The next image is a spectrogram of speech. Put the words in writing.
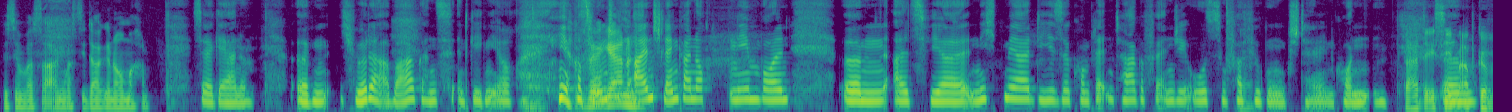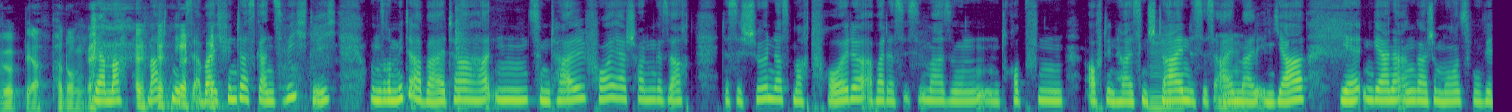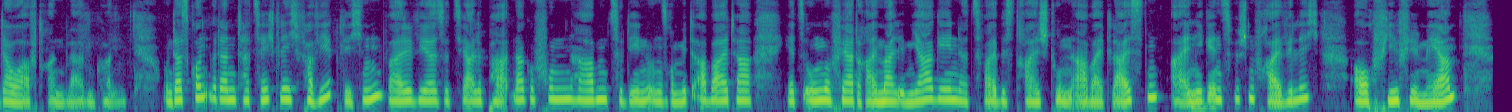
bisschen was sagen, was die da genau machen? Sehr gerne. Ähm, ich würde aber ganz entgegen ihrer, Ihres Sehr Wunsches einen Schlenker noch nehmen wollen, ähm, als wir nicht mehr diese kompletten Tage für NGOs zur Verfügung stellen konnten. Da hatte ich sie eben ähm, abgewürgt, ja, pardon. Ja, macht, macht nichts, aber ich finde das ganz wichtig. Unsere Mitarbeiter hatten zum Teil vorher schon gesagt, das ist schön, das macht Freude, aber das ist immer so ein, ein Tropfen auf den heißen hm. Stein, das ist hm. einmal im Jahr. Wir hätten gerne Engagements, wo wir dauerhaft dranbleiben können. Und das konnten wir dann tatsächlich verwirklichen, weil wir soziale Partner gefunden haben, zu denen unsere Mitarbeiter jetzt ungefähr dreimal im Jahr gehen, da zwei bis drei Stunden Arbeit leisten, einige inzwischen freiwillig, auch viel, viel mehr,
